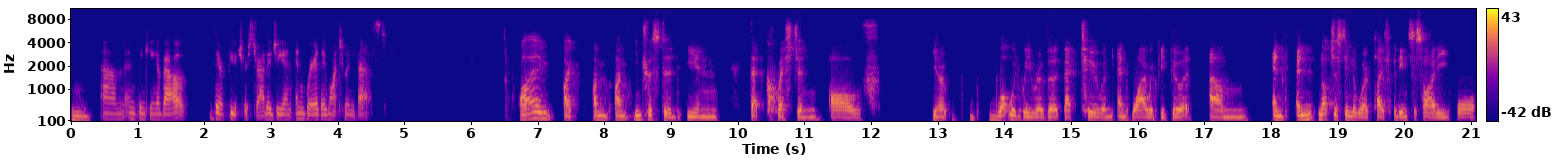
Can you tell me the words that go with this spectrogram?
Mm. um, and thinking about their future strategy and, and where they want to invest. I, I I'm I'm interested in that question of you know, what would we revert back to and, and why would we do it? Um, and, and not just in the workplace, but in society more,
